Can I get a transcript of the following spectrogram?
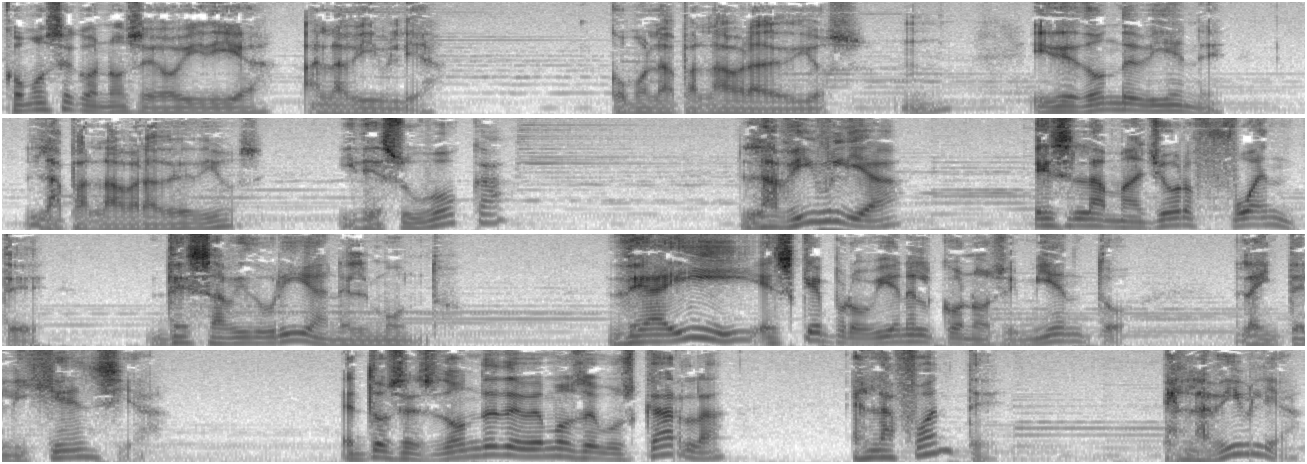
¿Cómo se conoce hoy día a la Biblia? Como la palabra de Dios. ¿Mm? ¿Y de dónde viene? La palabra de Dios. ¿Y de su boca? La Biblia es la mayor fuente de sabiduría en el mundo. De ahí es que proviene el conocimiento, la inteligencia. Entonces, ¿dónde debemos de buscarla? En la fuente, en la Biblia.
